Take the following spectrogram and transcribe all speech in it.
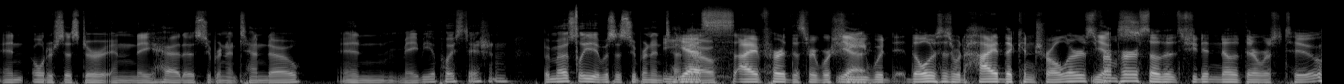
an older sister and they had a Super Nintendo and maybe a PlayStation, but mostly it was a Super Nintendo. Yes, I've heard this where she Yeah. would, the older sister would hide the controllers from her so that she didn't know that there was two.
